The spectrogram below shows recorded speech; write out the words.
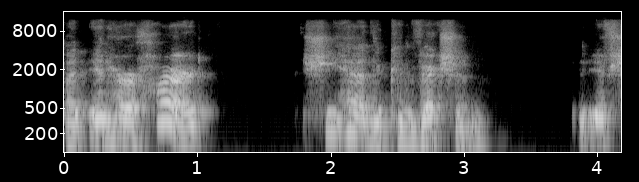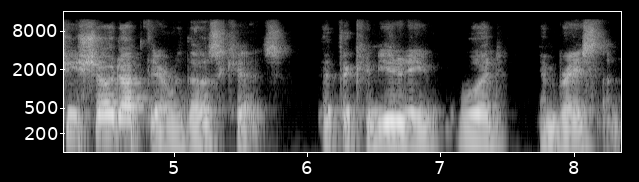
But in her heart, she had the conviction that if she showed up there with those kids, that the community would embrace them.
